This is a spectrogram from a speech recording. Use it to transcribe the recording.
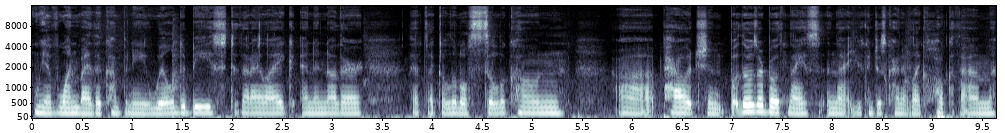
we have one by the company Wildebeest that I like, and another that's like a little silicone uh, pouch. And but those are both nice in that you can just kind of like hook them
